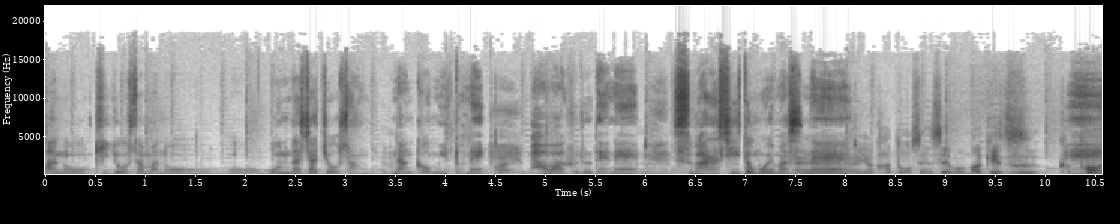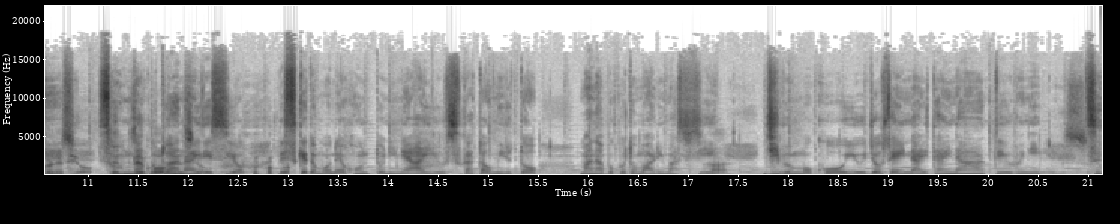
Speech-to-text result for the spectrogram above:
あの企業様のお女社長さんなんかを見るとね、はい。パワフルでねうん。素晴らしいと思いますね。えーいや加藤先生も負けずパワフルですよ、そんなことはないすですよ。ですけどもね本当にねああいう姿を見ると学ぶこともありますし、はい。自分もこういう女性になりたいなっていうふうに常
